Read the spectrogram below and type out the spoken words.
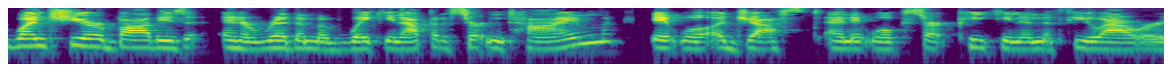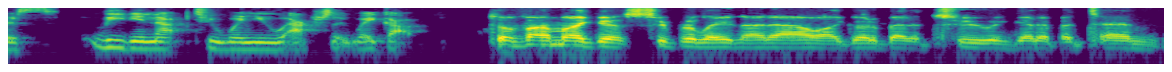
once your body's in a rhythm of waking up at a certain time it will adjust and it will start peaking in the few hours leading up to when you actually wake up. So if i'm like a super late night owl i go to bed at 2 and get up at 10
